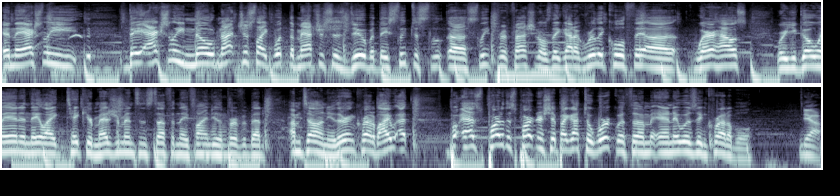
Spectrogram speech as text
and they actually they actually know not just like what the mattresses do, but they sleep to sl- uh, sleep professionals. They got a really cool th- uh, warehouse where you go in and they like take your measurements and stuff, and they find you the perfect bed. I'm telling you, they're incredible. I, I as part of this partnership, I got to work with them, and it was incredible. Yeah.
